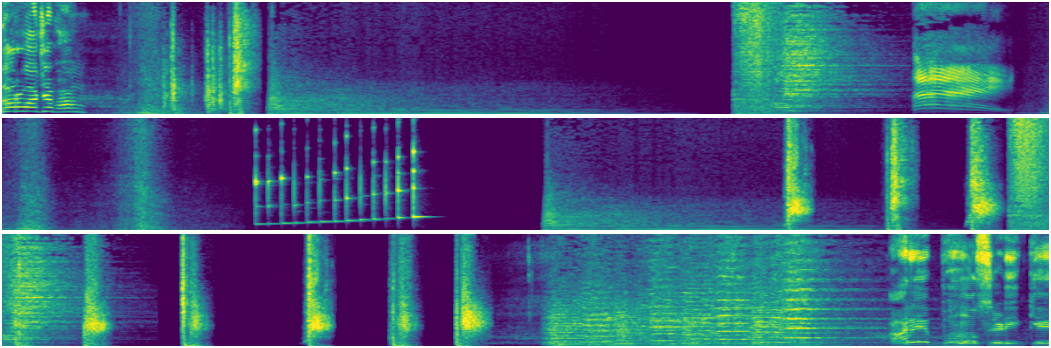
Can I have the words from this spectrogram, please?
দরওয়াজা ভাঙ। আরে ভোঁসড়িকে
